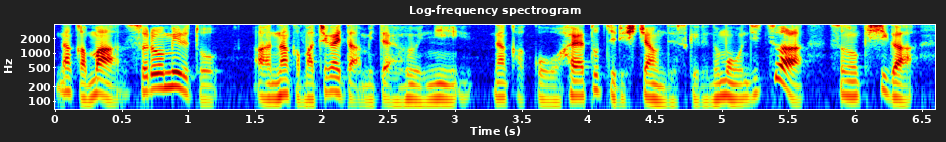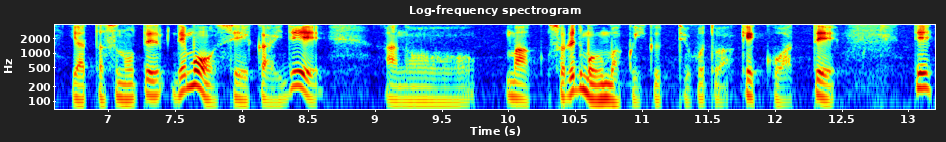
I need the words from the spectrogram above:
なんかまあそれを見るとあなんか間違えたみたいな風になんかこう早とちりしちゃうんですけれども実はその棋士がやったその手でも正解で、あのー、まあ、それでもうまくいくっていうことは結構あってで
